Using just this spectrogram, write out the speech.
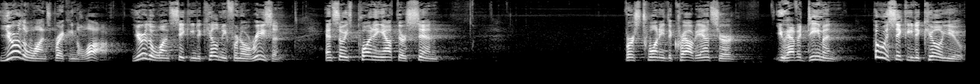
You're the ones breaking the law. You're the ones seeking to kill me for no reason. And so he's pointing out their sin. Verse 20 the crowd answered, You have a demon. Who is seeking to kill you?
